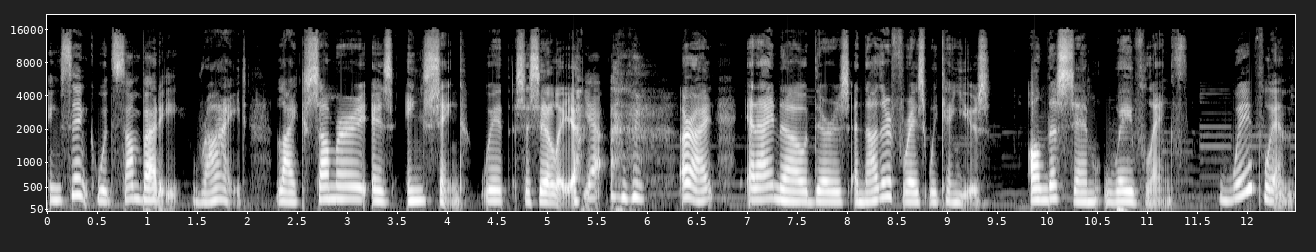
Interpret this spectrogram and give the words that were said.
in sync with somebody。 Right, like Summer is in sync with Cecilia. Yeah. All right, and I know there's another phrase we can use on the same wavelength. wavelength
